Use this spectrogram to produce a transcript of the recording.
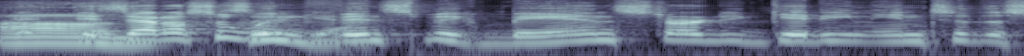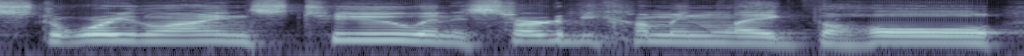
Um, Is that also so when yeah. Vince McMahon started getting into the storylines too, and it started becoming like the whole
